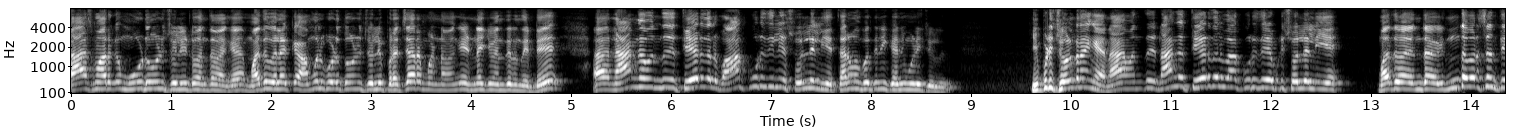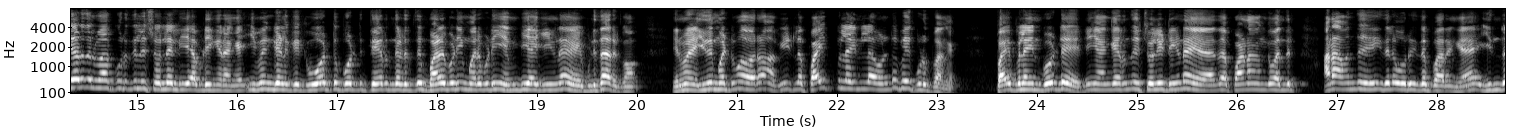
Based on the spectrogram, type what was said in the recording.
டாஸ்மார்க்கை மூடுவோன்னு சொல்லிட்டு வந்தவங்க மது விலக்கை அமுல்படுத்துவோன்னு சொல்லி பிரச்சாரம் பண்ணவங்க இன்றைக்கி வந்திருந்துட்டு நாங்கள் வந்து தேர்தல் வாக்குறுதியிலே சொல்லலையே. தர்மபத்தினி கனிமொழி சொல்லுது. இப்படி சொல்கிறாங்க நான் வந்து நாங்கள் தேர்தல் வாக்குறுதியை அப்படி சொல்லலையே. மது இந்த இந்த வருஷம் தேர்தல் வாக்குறுதியில் சொல்லலையே அப்படிங்கிறாங்க. இவங்களுக்கு ஓட்டு போட்டு தேர்ந்தெடுத்து மறுபடியும் மறுபடியும் எம்பி ஆக்கிங்கன்னா இப்படி தான் இருக்கும். இனிமேல் இது மட்டுமா வரும்? வீட்டில் பைப் லைனில் கொண்டு போய் கொடுப்பாங்க. பைப் லைன் போட்டு நீங்கள் அங்கேருந்து சொல்லிட்டீங்கன்னா அந்த பணம் அங்கே வந்து ஆனால் வந்து இதில் ஒரு இதை பாருங்கள் இந்த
